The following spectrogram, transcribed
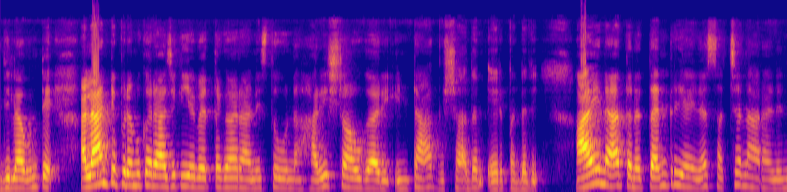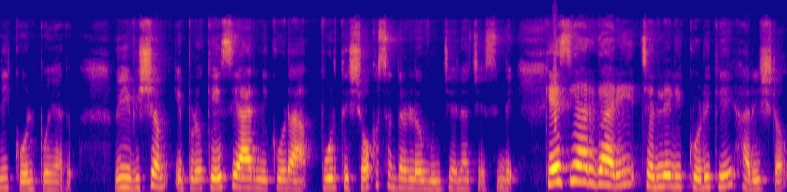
ఇదిలా ఉంటే అలాంటి ప్రముఖ రాజకీయవేత్తగా రాణిస్తూ ఉన్న హరీష్ రావు గారి ఇంట విషాదం ఏర్పడ్డది. ఆయన తన తండ్రి అయిన సత్యనారాయణని కోల్పోయారు. ఈ విషయం ఇప్పుడు కేసీఆర్ని కూడా పూర్తి శోకసంద్రంలో ముంచేలా చేసింది. కేసీఆర్ గారి చెల్లెలి కొడుకే హరీష్ రావు.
